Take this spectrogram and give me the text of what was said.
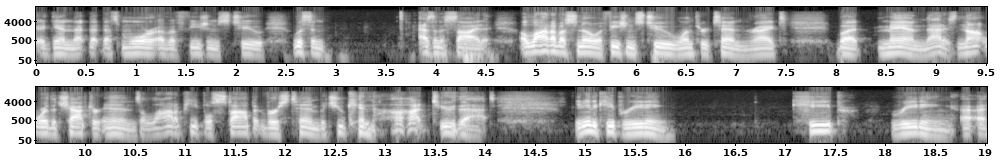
again, that, that that's more of Ephesians 2. Listen, as an aside, a lot of us know Ephesians 2, 1 through 10, right? But man, that is not where the chapter ends. A lot of people stop at verse 10, but you cannot do that. You need to keep reading. Keep reading. Uh, uh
